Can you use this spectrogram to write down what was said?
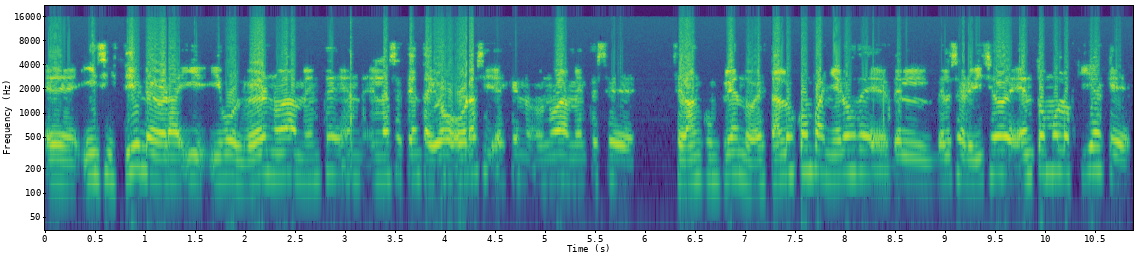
eh, insistirle, ¿verdad? Y, y volver nuevamente en, en, las 72 horas y es que nuevamente se, se van cumpliendo. Están los compañeros de, del, del servicio de entomología que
